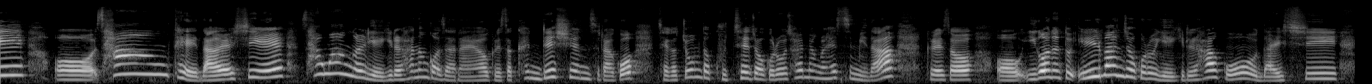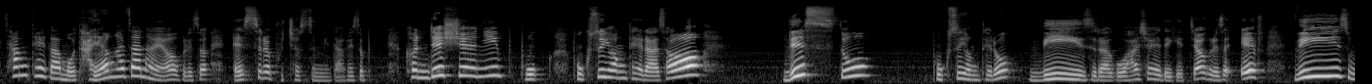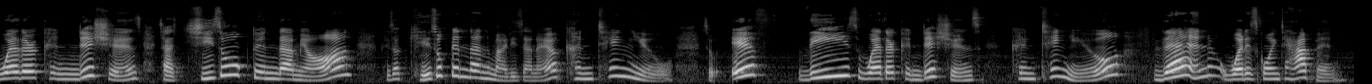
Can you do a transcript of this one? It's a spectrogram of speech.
어, 상태, 날씨의 상황을 얘기를 하는 거잖아요. 그래서 conditions라고 제가 좀 더 구체적으로 설명을 했습니다. 그래서 어, 이거는 또 일반적으로 얘기를 하고 날씨 상태가 뭐 다양하잖아요. 그래서 s를 붙였습니다. 그래서 condition이 복, 복수 형태라서 this도 복수 형태로 these라고 하셔야 되겠죠. 그래서 if these weather conditions 자 지속된다면 그래서 계속된다는 말이잖아요. continue. So if these weather conditions continue, then what is going to happen?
